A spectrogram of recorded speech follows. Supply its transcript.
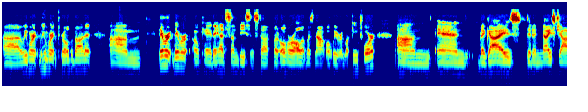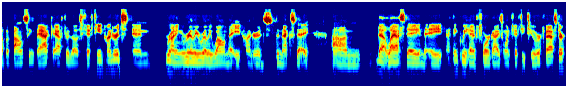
Uh, we weren't we weren't thrilled about it. Um, they were they were okay. They had some decent stuff, but overall, it was not what we were looking for. Um, and the guys did a nice job of bouncing back after those 1500s and running really, really well in the 800s the next day. Um, that last day in the eight, I think we had four guys 152 or faster.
